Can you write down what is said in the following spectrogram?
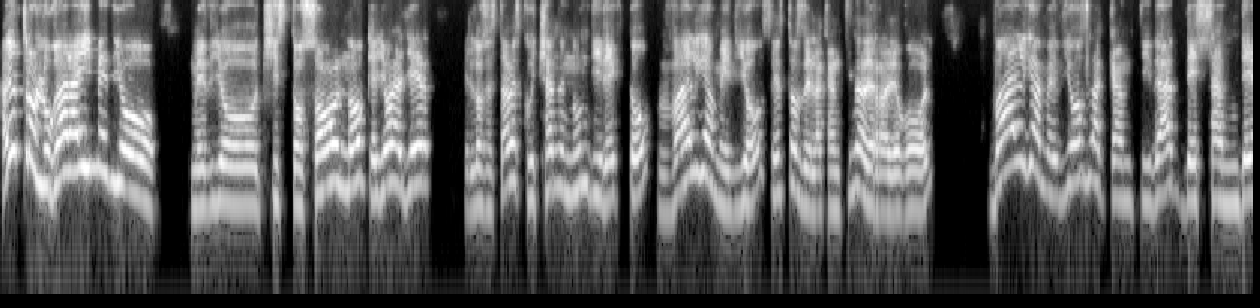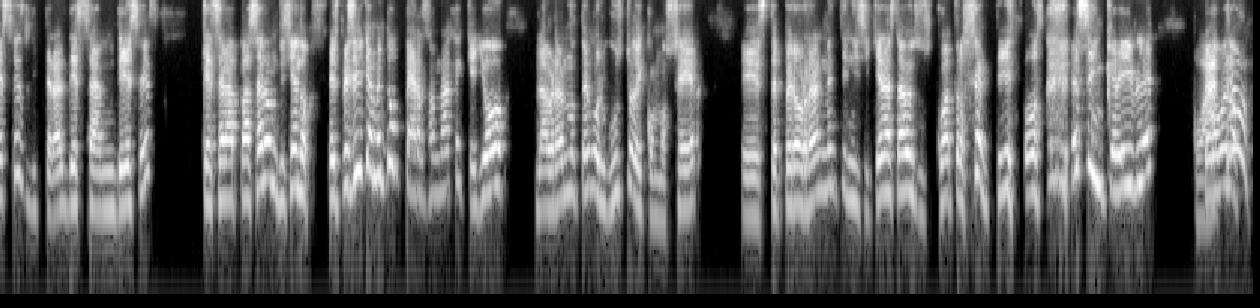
Hay otro lugar ahí medio, medio chistosón, ¿no? Que yo ayer los estaba escuchando en un directo. Válgame Dios, estos de la cantina de Radio Gol. Válgame Dios la cantidad de sandeces, literal, de sandeces que se la pasaron diciendo, específicamente un personaje que yo, la verdad, no tengo el gusto de conocer, este, pero realmente ni siquiera estaba en sus cuatro sentidos. Es increíble. ¿Cuatro? Pero bueno,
